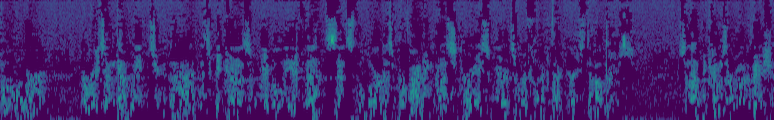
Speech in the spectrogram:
follower, the reason that we do that is because we believe that since the Lord is providing us grace, we are to reflect that grace to others. So that becomes our motivation.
